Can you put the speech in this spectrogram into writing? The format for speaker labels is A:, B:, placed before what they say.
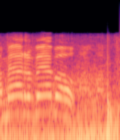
A: I'm out of ammo.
